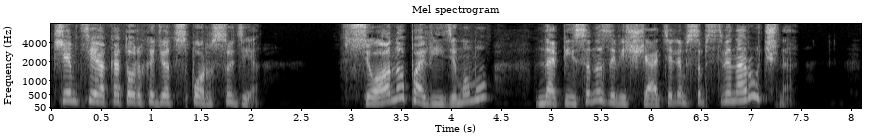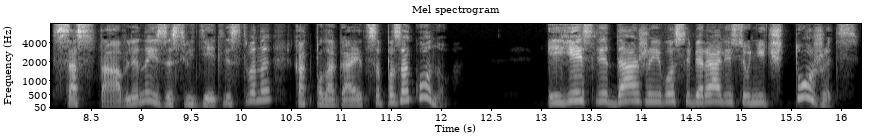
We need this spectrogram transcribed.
чем те, о которых идет спор в суде. Все оно, по-видимому, написано завещателем собственноручно, составлено и засвидетельствовано, как полагается по закону. И если даже его собирались уничтожить,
